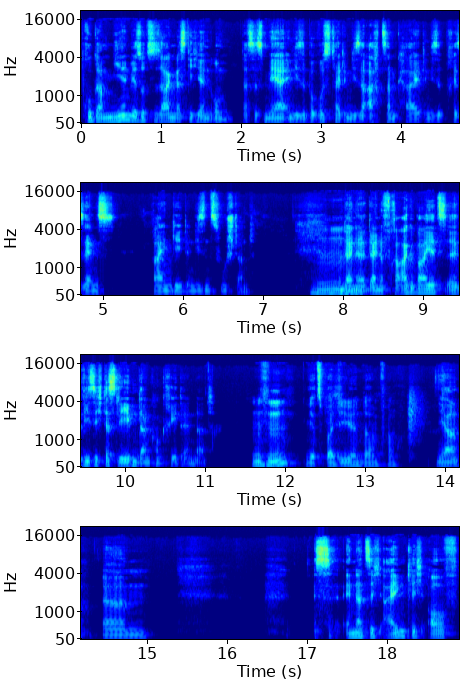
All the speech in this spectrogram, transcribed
programmieren wir sozusagen das Gehirn um, dass es mehr in diese Bewusstheit, in diese Achtsamkeit, in diese Präsenz reingeht, in diesen Zustand. Mhm. Und deine, hm. deine Frage war jetzt, äh, wie sich das Leben dann konkret ändert. Mhm. Jetzt bei dir in deinem Fall. Ja, ähm, es ändert sich eigentlich auf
